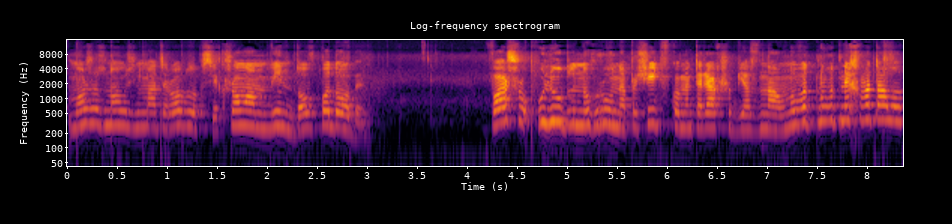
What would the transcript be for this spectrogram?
можу знову знімати Roblox, якщо вам він до вподоби. Вашу улюблену гру напишіть в коментарях, щоб я знав. Ну от, ну от не хватало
